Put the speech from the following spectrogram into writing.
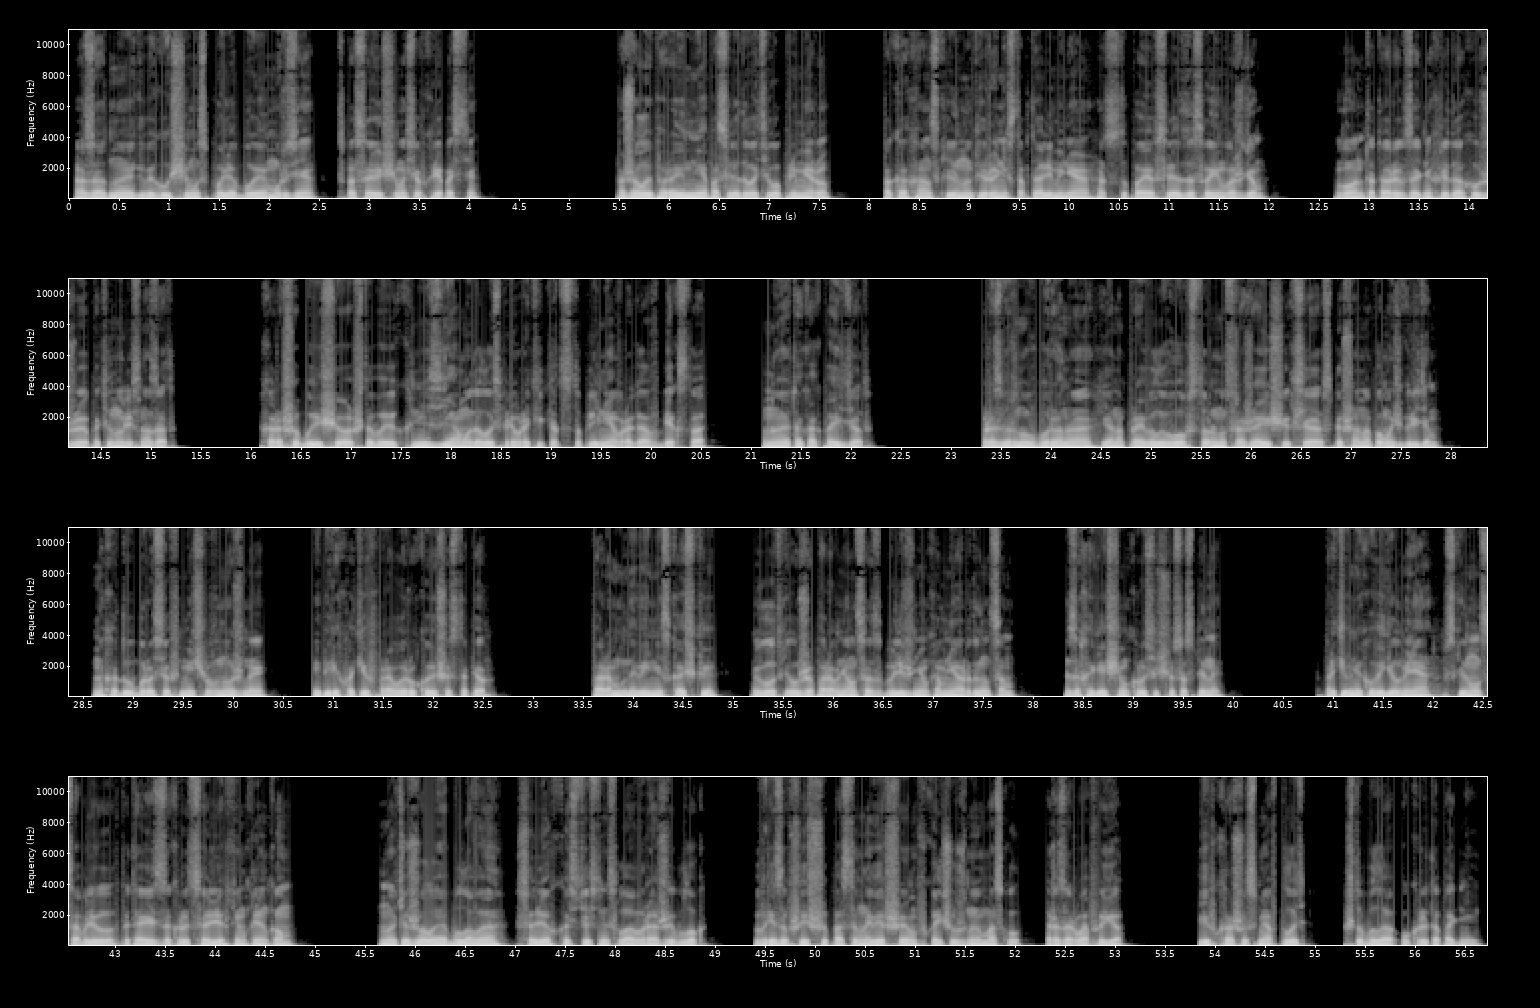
а заодно и к бегущему с поля боя Мурзе, спасающемуся в крепости. Пожалуй, пора и мне последовать его примеру, пока ханские нукеры не стоптали меня, отступая вслед за своим вождем. Вон татары в задних рядах уже потянулись назад. Хорошо бы еще, чтобы князьям удалось превратить отступление врага в бегство, но это как пойдет. Развернув Бурана, я направил его в сторону сражающихся, спеша на помощь гридям. На ходу бросив меч в ножны и перехватив правой рукой шестопер. Пара мгновений скачки, и вот я уже поравнялся с ближним ко мне ордынцем, заходящим к Русичу со спины. Противник увидел меня, вскинул саблю, пытаясь закрыться легким клинком. Но тяжелая булава с легкостью снесла вражий блок, врезавшись шипастым навершием в кольчужную маску, разорвав ее, и в кашу смяв плоть, что была укрыта под ней.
